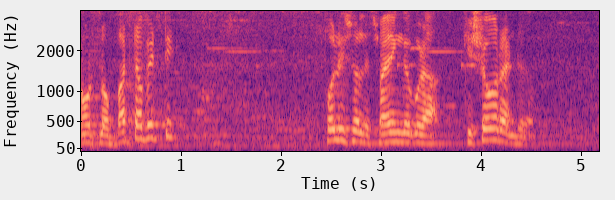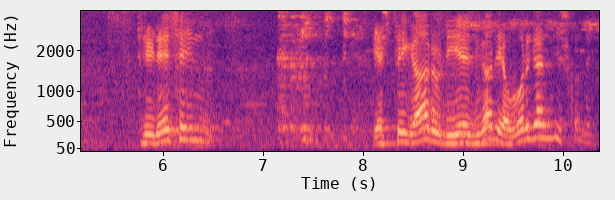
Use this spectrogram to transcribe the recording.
నోట్లో బట్ట పెట్టి పోలీసు వాళ్ళు స్వయంగా కూడా కిషోర్ అండ్ త్రీ డేస్ అయింది. ఎస్పీ గారు డిఏజీ గారు ఎవరు కానీ తీసుకోలేదు.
